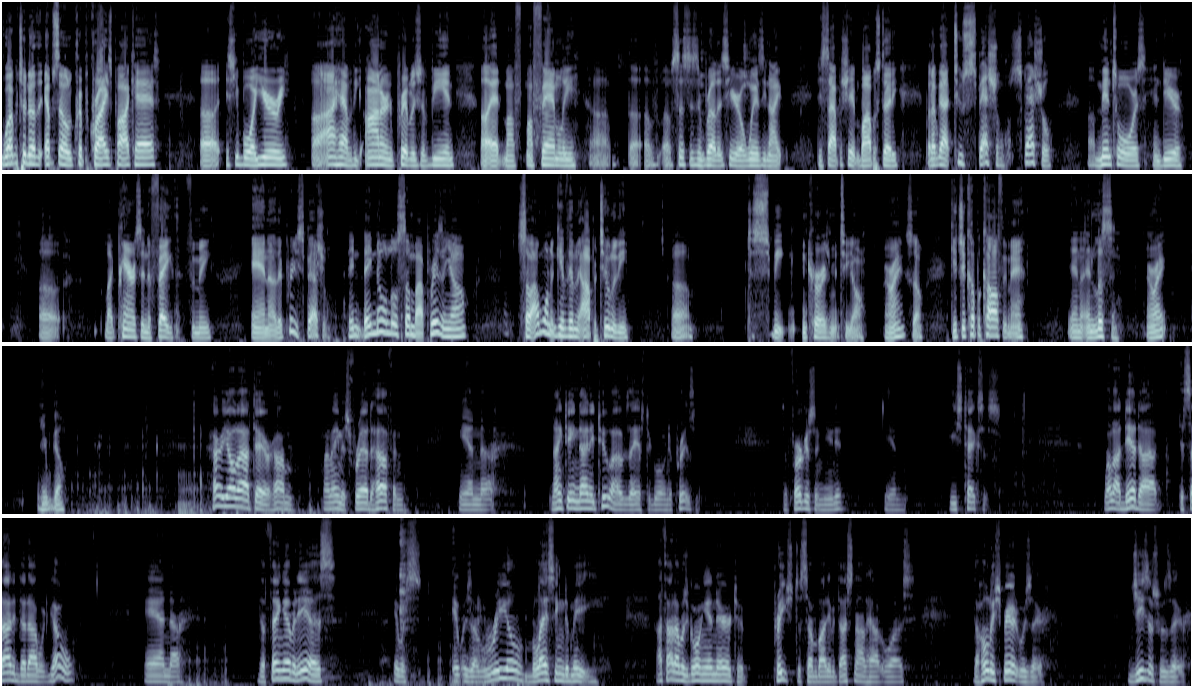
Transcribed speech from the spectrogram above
Welcome to another episode of Crip To Christ Podcast. Uh, it's your boy Yuri. Uh, I have the honor and privilege of being uh, at my my family uh, of, of, sisters and brothers here on Wednesday night discipleship and Bible study. But I've got two special, special uh, mentors and dear, uh, like parents in the faith for me, and they're pretty special. They they know a little something about prison, y'all. So I want to give them the opportunity to speak encouragement to y'all. All right. So get your cup of coffee, man, and and listen. All right. Here we go. How are y'all out there? Um, my name is Fred Huff, and in uh, 1992, I was asked to go into prison, the Ferguson unit in East Texas. Well, I did. I decided that I would go, and uh, the thing of it is, it was it was a real blessing to me. I thought I was going in there to preach to somebody, but that's not how it was. The Holy Spirit was there. Jesus was there.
